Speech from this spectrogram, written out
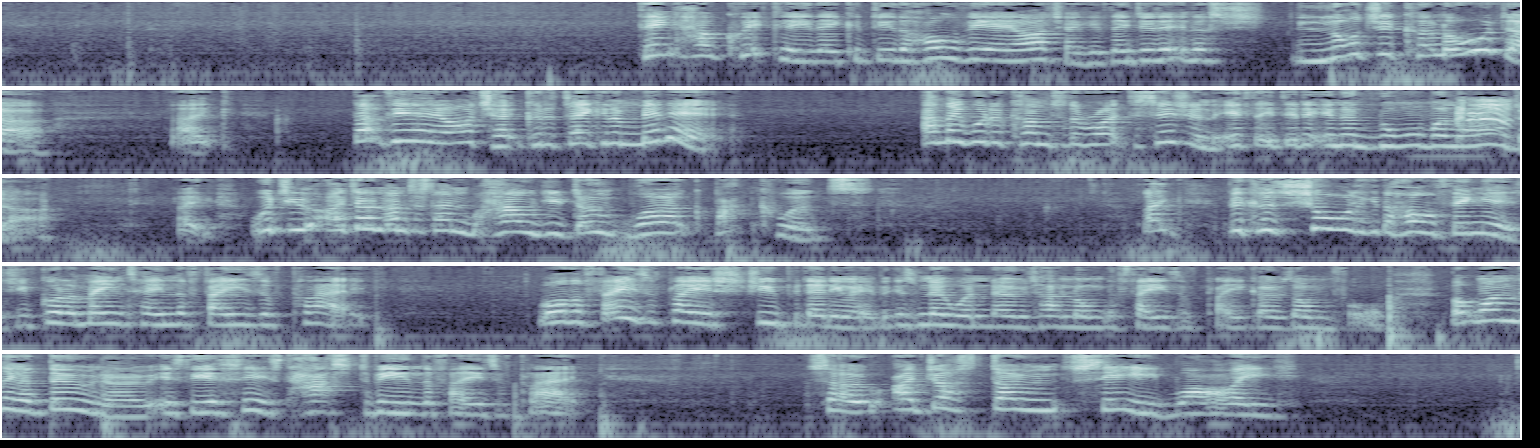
Think how quickly they could do the whole VAR check if they did it in a logical order. Like, that VAR check could have taken a minute. And they would have come to the right decision if they did it in a normal order. Like, would you? I don't understand how you don't work backwards. Like, because surely the whole thing is you've got to maintain the phase of play. Well, the phase of play is stupid anyway because no one knows how long the phase of play goes on for. But one thing I do know is the assist has to be in the phase of play. So I just don't see why.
